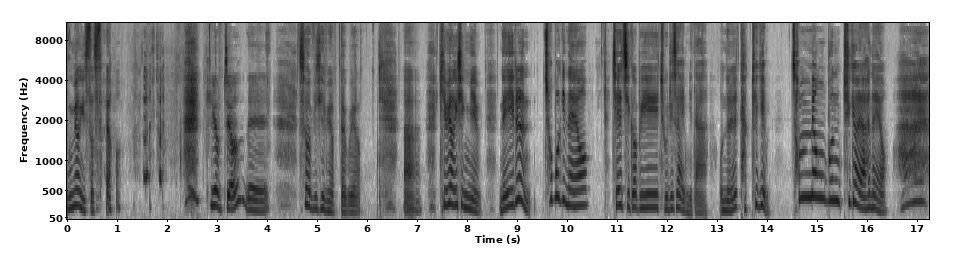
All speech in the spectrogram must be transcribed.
두 명 있었어요. 귀엽죠? 네. 수업이 재미없다고요. 아, 김영식님, 내일은 초복이네요. 제 직업이 조리사입니다. 오늘 닭튀김 천명분 튀겨야 하네요. 아,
